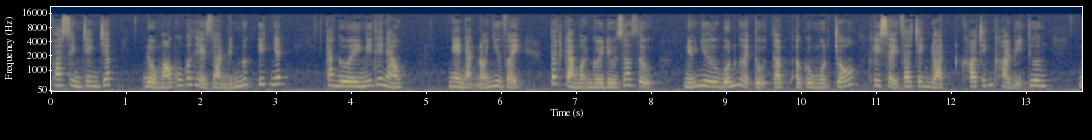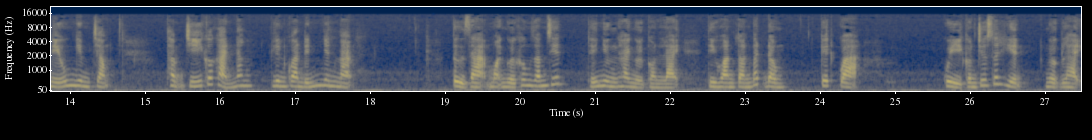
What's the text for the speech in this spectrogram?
phát sinh tranh chấp, đổ máu cũng có thể giảm đến mức ít nhất. Các người nghĩ thế nào? Nghe nàng nói như vậy, tất cả mọi người đều do dự. Nếu như bốn người tụ tập ở cùng một chỗ khi xảy ra tranh đoạt, khó tránh khỏi bị thương. Nếu nghiêm trọng, thậm chí có khả năng liên quan đến nhân mạng. Tử dạ mọi người không dám giết, thế nhưng hai người còn lại thì hoàn toàn bất đồng. Kết quả, quỷ còn chưa xuất hiện, ngược lại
